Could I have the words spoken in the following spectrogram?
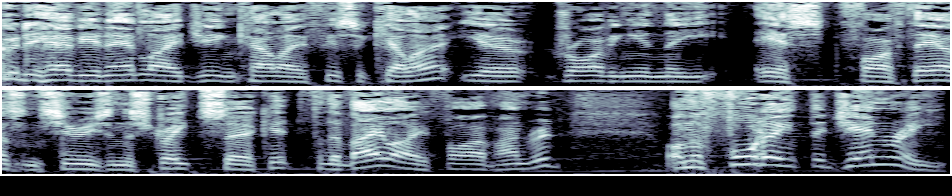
Good to have you in Adelaide, Giancarlo Fisichella. You're driving in the S5000 series in the street circuit for the Vailo 500. On the 14th of January,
